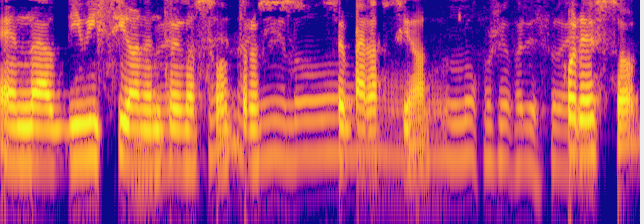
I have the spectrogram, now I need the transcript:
en la división entre nosotros, separación. Por eso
